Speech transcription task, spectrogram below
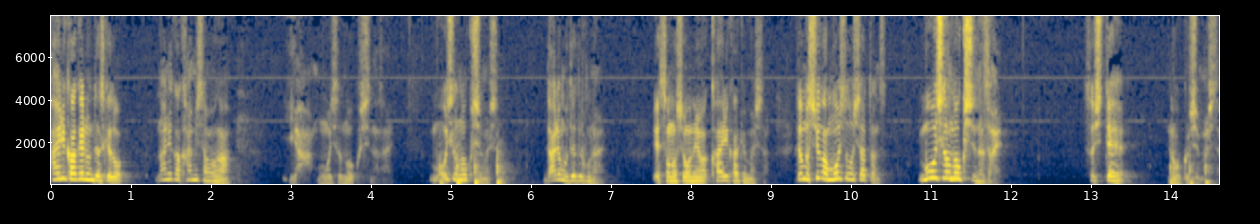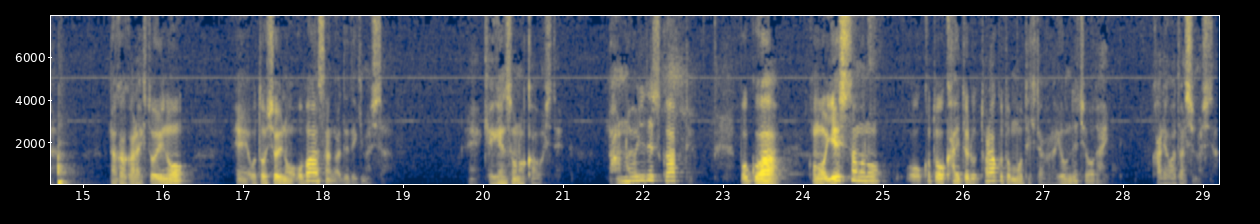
帰りかけるんですけど何か神様が「いやもう一度ノックしなさい」もう一度ノックしました。誰も出てこない。その少年は帰りかけました。でも主がもう一度おっしゃったんです。もう一度ノックしなさい。そしてノックしました。中から一人の、お年寄りのおばあさんが出てきました。軽減そうな顔をして「何の用事ですか?」って。僕はこのイエス様のことを書いてるトラクトを持ってきたから読んでちょうだいって。彼は渡しました。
